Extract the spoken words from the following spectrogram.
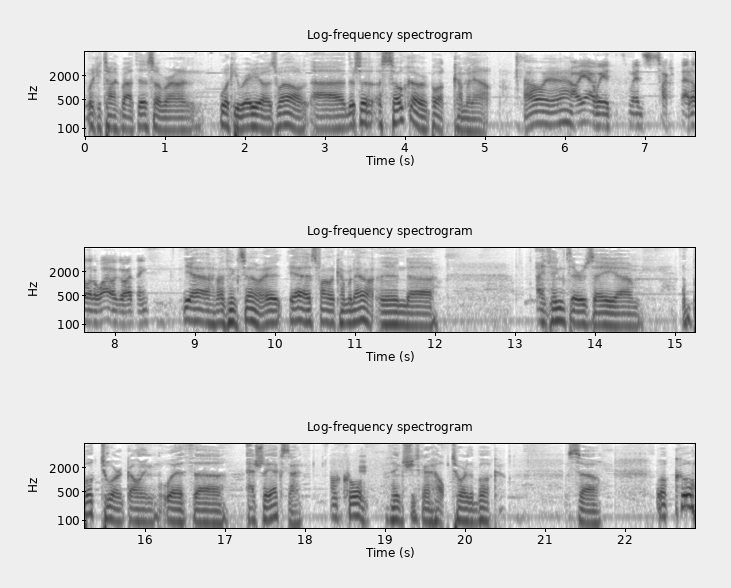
we could talk about this over on Wookie Radio as well. Uh, there's a Ahsoka book coming out. Oh yeah. Oh yeah, we had, we had talked about that a little while ago. I think. Yeah, I think so. It, yeah, it's finally coming out, and uh, I think there's a, um, a book tour going with uh, Ashley Eckstein. Oh cool. I think she's going to help tour the book. So, well, cool.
